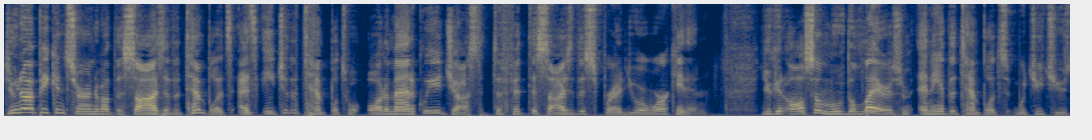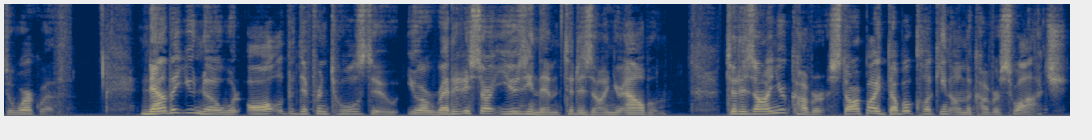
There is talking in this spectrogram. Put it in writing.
Do not be concerned about the size of the templates as each of the templates will automatically adjust to fit the size of the spread you are working in. You can also move the layers from any of the templates which you choose to work with. Now that you know what all of the different tools do, you are ready to start using them to design your album. To design your cover, start by double clicking on the cover swatch.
